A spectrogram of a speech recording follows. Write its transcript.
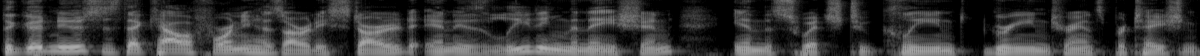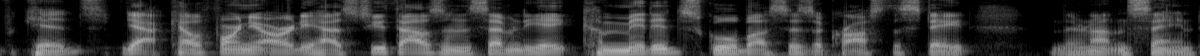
The good news is that California has already started and is leading the nation in the switch to clean green transportation for kids. Yeah, California already has 2,078 committed school buses across the state. They're not insane.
